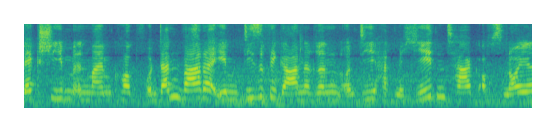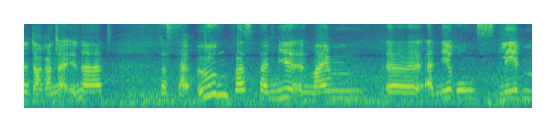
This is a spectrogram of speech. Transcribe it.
wegschieben in meinem Kopf. Und dann war da eben diese Veganerin und die hat mich jeden Tag aufs Neue daran erinnert, dass da irgendwas bei mir in meinem äh, Ernährungsleben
